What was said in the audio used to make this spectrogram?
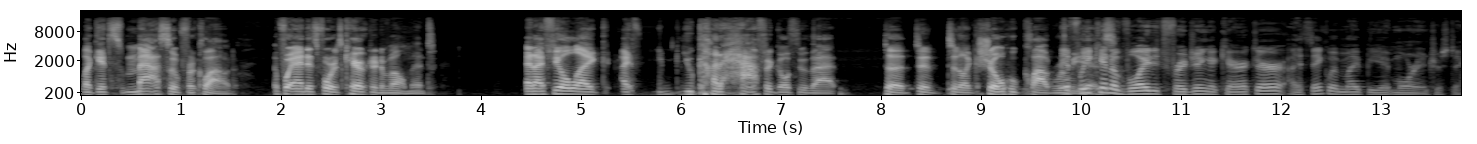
like it's massive for Cloud for and it's for his character development and I feel like I you, you kind of have to go through that to to to like show who Cloud really is. if we is. can avoid fridging a character, I think it might be more interesting.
